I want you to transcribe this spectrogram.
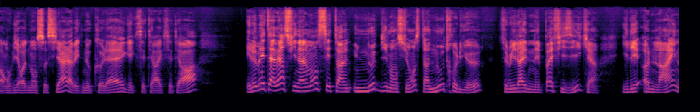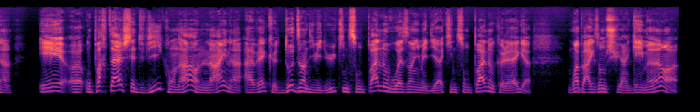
environnement social avec nos collègues, etc., etc. Et le métaverse, finalement, c'est une autre dimension, c'est un autre lieu. Celui-là, il n'est pas physique, il est online. Et euh, on partage cette vie qu'on a online avec d'autres individus qui ne sont pas nos voisins immédiats, qui ne sont pas nos collègues. Moi, par exemple, je suis un gamer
